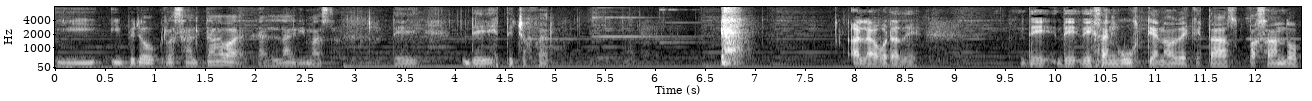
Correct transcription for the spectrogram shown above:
Y, pero resaltaba las lágrimas de este chofer a la hora de, de, esa angustia, ¿no? De que estás pasando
